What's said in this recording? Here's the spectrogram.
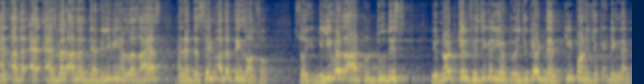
and other as well other. They are believing in Allah's ayahs and at the same other things also. So believers are to do this. You not kill physically, you have to educate them. Keep on educating them.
